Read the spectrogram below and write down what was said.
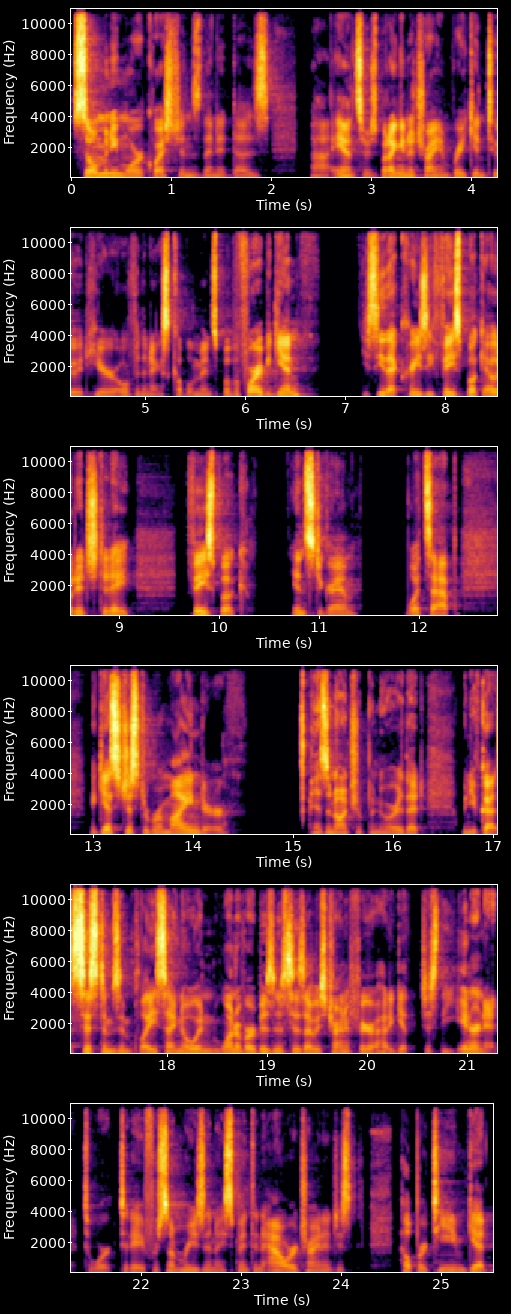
so many more questions than it does uh, answers. But I'm going to try and break into it here over the next couple of minutes. But before I begin, you see that crazy Facebook outage today? Facebook, Instagram, WhatsApp. I guess just a reminder as an entrepreneur that when you've got systems in place i know in one of our businesses i was trying to figure out how to get just the internet to work today. For some reason i spent an hour trying to just help our team get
